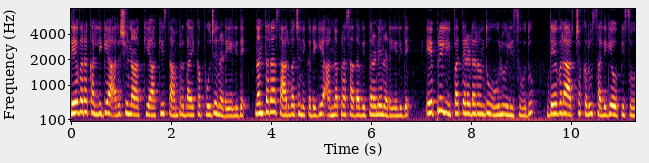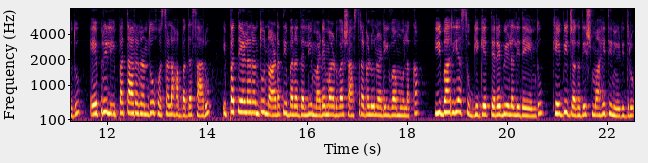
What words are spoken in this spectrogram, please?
ದೇವರ ಕಲ್ಲಿಗೆ ಅರಶಿಣ ಅಕ್ಕಿ ಹಾಕಿ ಸಾಂಪ್ರದಾಯಿಕ ಪೂಜೆ ನಡೆಯಲಿದೆ. ನಂತರ ಸಾರ್ವಜನಿಕರಿಗೆ ಅನ್ನಪ್ರಸಾದ ವಿತರಣೆ ನಡೆಯಲಿದೆ. ಏಪ್ರಿಲ್ ಇಪ್ಪತ್ತೆರಡರಂದು ಊಲು ಇಳಿಸುವುದು ದೇವರ ಅರ್ಚಕರು ಸಲಿಗೆ ಒಪ್ಪಿಸುವುದು. ಏಪ್ರಿಲ್ ಇಪ್ಪತ್ತಾರರಂದು ಹೊಸಳ ಹಬ್ಬದ ಸಾರು. ಇಪ್ಪತ್ತೇಳರಂದು ನಾಡತಿ ಬನದಲ್ಲಿ ಮಡೆ ಮಾಡುವ ಶಾಸ್ತ್ರಗಳು ನಡೆಯುವ ಮೂಲಕ ಈ ಬಾರಿಯ ಸುಗ್ಗಿಗೆ ತೆರೆ ಬೀಳಲಿದೆ ಎಂದು ಕೆಬಿ ಜಗದೀಶ್ ಮಾಹಿತಿ ನೀಡಿದರು.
